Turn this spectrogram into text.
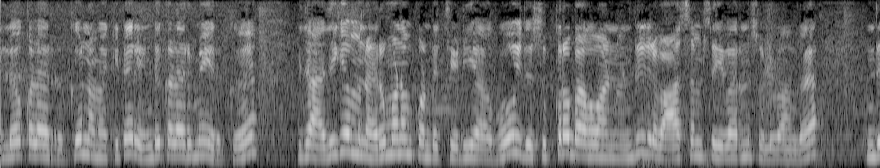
எல்லோ கலர் இருக்குது நம்மக்கிட்ட ரெண்டு கலருமே இருக்குது இது அதிக நறுமணம் கொண்ட செடியாகும். இது சுக்கர பகவான் வந்து இதில் வாசம் செய்வார்னு சொல்லுவாங்க. இந்த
